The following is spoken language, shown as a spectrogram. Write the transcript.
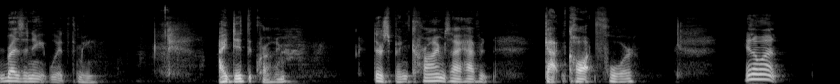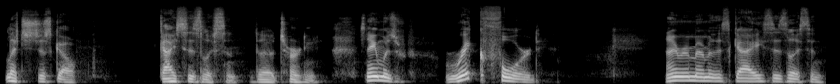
resonate with me. I did the crime. There's been crimes I haven't gotten caught for. You know what? Let's just go. Guy says, listen, the attorney. His name was Rick Ford. And I remember this guy, he says, listen,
